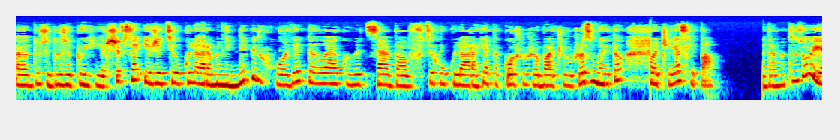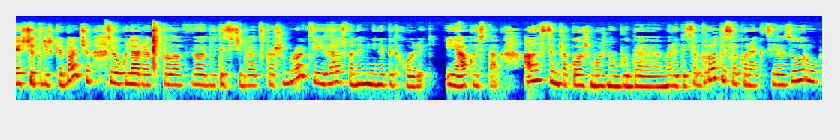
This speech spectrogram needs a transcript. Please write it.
е, дуже-дуже погіршився. І вже ці окуляри мені не підходять далеко від себе. В цих окулярах я також вже бачу розмито. Коротше, я сліпа. Я драматизую, я ще трішки бачу. Ці окуляри я купила в 2021 році, і зараз вони мені не підходять. І якось так. Але з цим також можна буде миритися, боротися, корекція зору.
